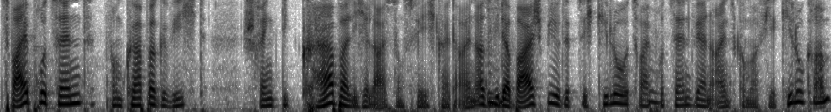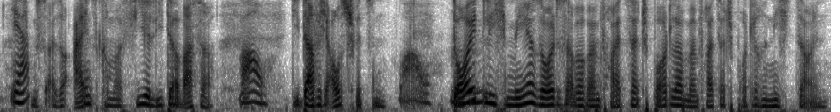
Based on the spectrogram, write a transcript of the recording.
Zwei Prozent vom Körpergewicht schränkt die körperliche Leistungsfähigkeit ein. Also wieder Beispiel, 70 Kilo, 2 Prozent wären 1,4 Kilogramm. Ja. Ich muss also 1,4 Liter Wasser. Wow. Die darf ich ausschwitzen. Wow. Deutlich mehr sollte es aber beim Freizeitsportler, beim Freizeitsportlerin nicht sein.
